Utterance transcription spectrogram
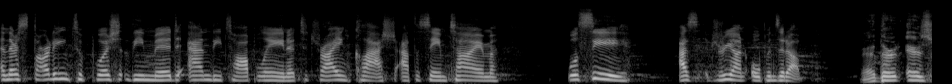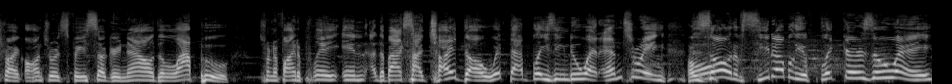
And they're starting to push the mid and the top lane to try and clash at the same time. We'll see as Drian opens it up. Third airstrike onto its facehugger now. The Lapu trying to find a play in the backside. Chaito with that blazing duet entering the oh. zone of CW. Flickers away.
